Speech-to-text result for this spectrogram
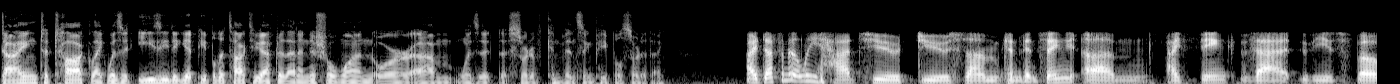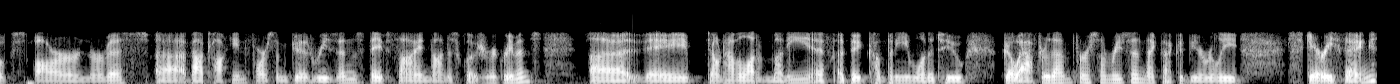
dying to talk? Like, was it easy to get people to talk to you after that initial one, or um, was it sort of convincing people, sort of thing? I definitely had to do some convincing. Um, I think that these folks are nervous uh, about talking for some good reasons. They've signed non disclosure agreements. Uh, they don't have a lot of money. If a big company wanted to go after them for some reason, like that could be a really scary thing.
